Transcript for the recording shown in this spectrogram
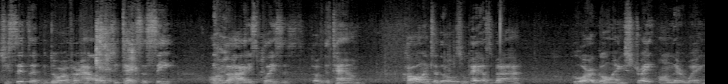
She sits at the door of her house. She takes a seat on the highest places of the town, calling to those who pass by, who are going straight on their way.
